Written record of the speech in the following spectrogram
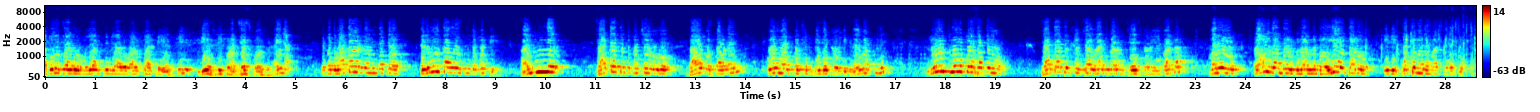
అఖిలేష్ యాదవ్ ములాయం సింగ్ యాదవ్ వాళ్ళ పార్టీ ఎస్పీ డిఎస్పీ కూడా చేసుకోవచ్చు. అయినా ఇప్పుడు వాతావరణం ఏముందంటే తృణమూల్ కాంగ్రెస్ నుంచి పట్టి అన్ని జాతీయత పక్షాలు దావకు వస్తా ఉన్నాయి. కోమవాది పక్షం బీజేపీలో ఒకటి నిలబడుతుంది. నూరుకు నూరు కూడా సత్యం జాతీయ పక్షాలు రాజ్యభారం చేస్తున్నారు ఈ మాట మరియు రాహుల్ గాంధీ గారు ప్రధానమంత్రి అయ్యే అవుతారు. ఇది సత్యమైన మాట నేను చెప్తాను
